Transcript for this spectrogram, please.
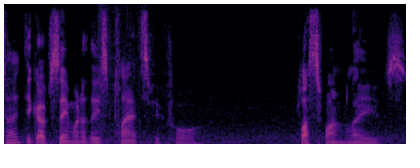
I don't think I've seen one of these plants before. Plus one leaves.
